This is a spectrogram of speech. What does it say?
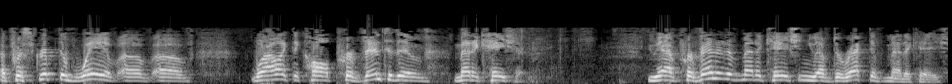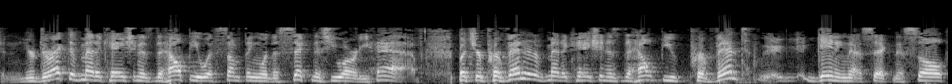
a prescriptive way of, of, of what I like to call preventative medication. You have preventative medication, you have directive medication. Your directive medication is to help you with something with a sickness you already have. But your preventative medication is to help you prevent gaining that sickness. So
